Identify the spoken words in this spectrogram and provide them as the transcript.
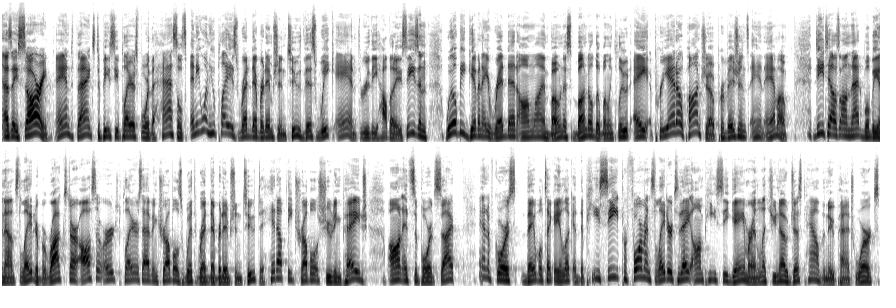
As a sorry and thanks to PC players for the hassles, anyone who plays Red Dead Redemption 2 this week and through the holiday season will be given a Red Dead Online bonus bundle that will include a Prieto poncho, provisions, and ammo. Details on that will be announced later, but Rockstar also urged players having troubles with Red Dead Redemption 2 to hit up the troubleshooting page on its support site. And of course, they will take a look at the PC performance later today on PC Gamer and let you know just how the new patch works.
